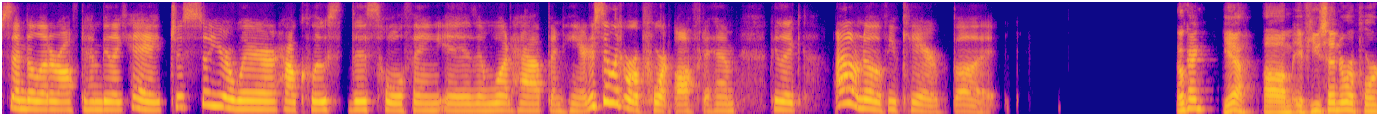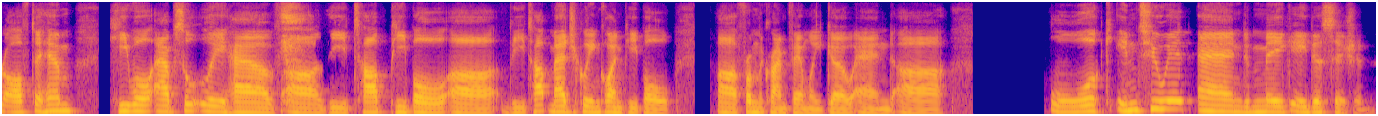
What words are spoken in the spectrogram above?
send a letter off to him, be like, hey, just so you're aware how close this whole thing is and what happened here. Just send like a report off to him. Be like, I don't know if you care, but Okay, yeah. Um, if you send a report off to him, he will absolutely have uh, the top people, uh, the top magically inclined people uh, from the crime family go and uh, look into it and make a decision.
